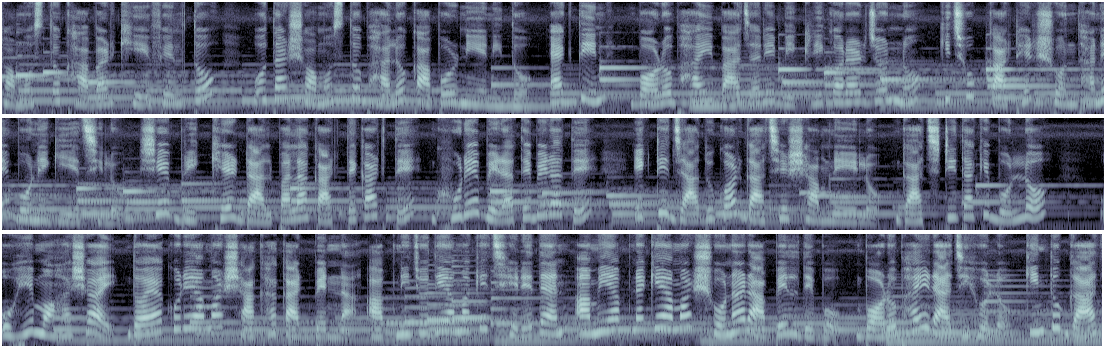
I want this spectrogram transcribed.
সমস্ত খাবার খেয়ে ফেলত ও তার সমস্ত ভালো কাপড় নিয়ে নিত। একদিন বড় ভাই বাজারে বিক্রি করার জন্য কিছু কাঠের সন্ধানে বনে গিয়েছিল। সে বৃক্ষের ডালপালা কাটতে কাটতে ঘুরে বেড়াতে বেড়াতে একটি জাদুকর গাছের সামনে এলো। গাছটি তাকে বলল ওহে মহাশয়, দয়া করে আমার শাখা কাটবেন না। আপনি যদি আমাকে ছেড়ে দেন, আমি আপনাকে আমার সোনার আপেল দেব। বড় ভাই রাজি হলো। কিন্তু গাছ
